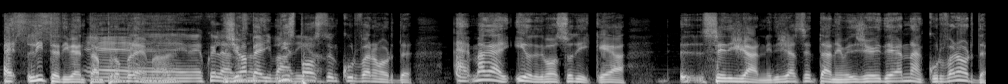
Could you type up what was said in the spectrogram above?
Eh, lì te diventa un Eh, problema. Eh. eh, Dici, vabbè, antipatica." sposto in curva nord. Eh, magari io ti posso dire che a eh, 16 anni, 17 anni mi dicevi di andare in curva nord,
